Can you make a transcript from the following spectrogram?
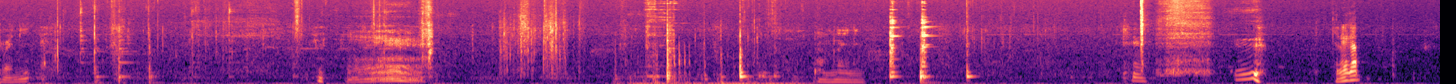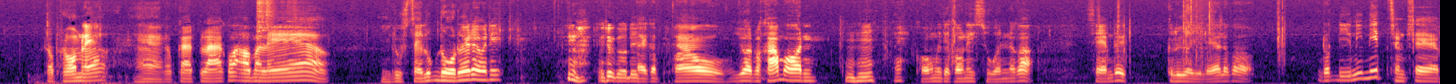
แบบนี้ ทำในหนึ่งเห็นไหมครับ ก็ พร้อมแล้วอ่ากับการปลาก็เอามาแล้วนี่ลูกใส่ลูกโดดด้วยนะวันนี้ไม่ถูกตัวดิใส่กะเพรายอดมะขามอ่อนอือฮึนะของมีแต่ของในสวนแล้วก็แซมด้วยเกลืออยู่แล้ว แล้วก็รสดีนิดๆแซม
